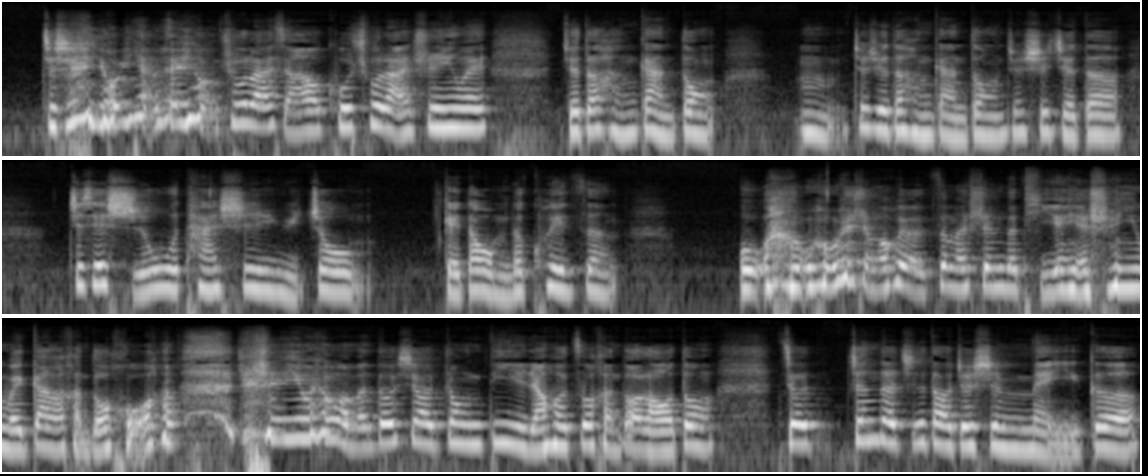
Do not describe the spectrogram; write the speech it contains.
就是有眼泪涌出来，想要哭出来，是因为觉得很感动。嗯，就觉得很感动，就是觉得这些食物它是宇宙给到我们的馈赠。我 我为什么会有这么深的体验，也是因为干了很多活，就是因为我们都需要种地，然后做很多劳动，就真的知道，就是每一个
